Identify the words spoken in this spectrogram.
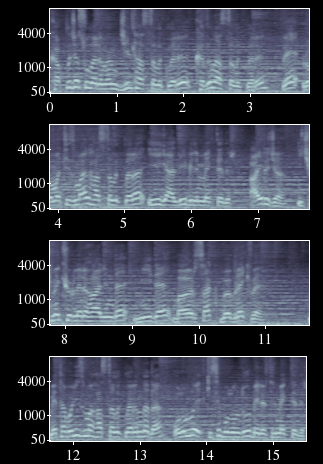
Kaplıca sularının cilt hastalıkları, kadın hastalıkları ve romatizmal hastalıklara iyi geldiği bilinmektedir. Ayrıca içme kürleri halinde mide, bağırsak, böbrek ve metabolizma hastalıklarında da olumlu etkisi bulunduğu belirtilmektedir.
